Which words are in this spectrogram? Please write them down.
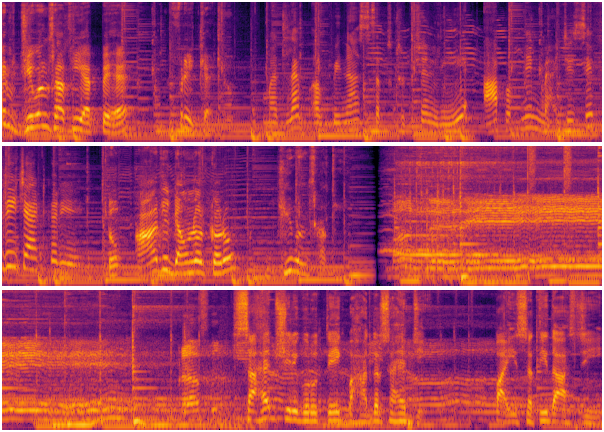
सिर्फ जीवन साथी ऐप पे है फ्री चैट मतलब अब बिना सब्सक्रिप्शन लिए आप अपने मैचेस से फ्री चैट करिए तो आज ही डाउनलोड करो जीवन साथी ਸਾਹਿਬ ਸ੍ਰੀ ਗੁਰੂ ਤੇਗ ਬਹਾਦਰ ਸਾਹਿਬ ਜੀ ਭਾਈ ਸਤੀਦਾਸ ਜੀ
